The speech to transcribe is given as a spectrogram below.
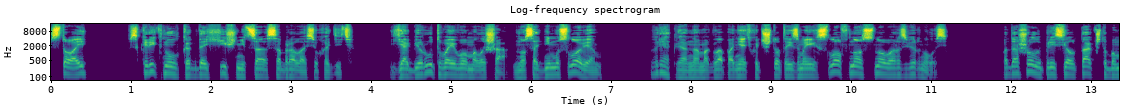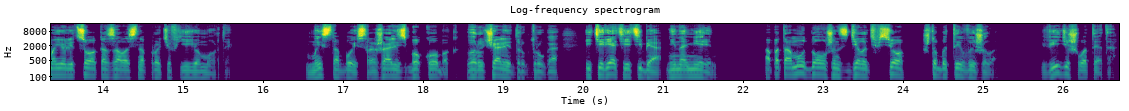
«Стой!» — вскрикнул, когда хищница собралась уходить. «Я беру твоего малыша, но с одним условием». Вряд ли она могла понять хоть что-то из моих слов, но снова развернулась. Подошел и присел так, чтобы мое лицо оказалось напротив ее морды. «Мы с тобой сражались бок о бок, выручали друг друга, и терять я тебя не намерен. А потому должен сделать все, чтобы ты выжила. Видишь вот это?»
